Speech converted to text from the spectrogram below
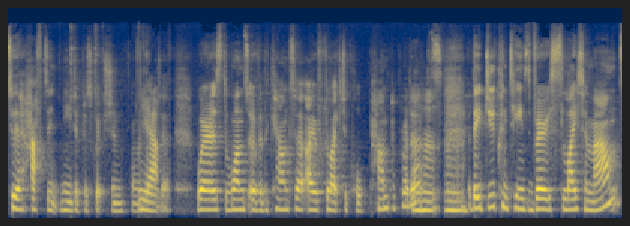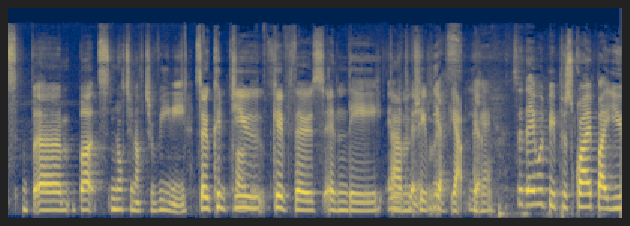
to have to need a prescription from a Yeah. doctor. Whereas the ones over the counter, I would like to call pamper products. Mm-hmm, They do contain very slight amounts, um, but not enough to really. So could you give those in the, In the um, clinic, treatment? yes, Yeah. yeah. Okay. So they would be prescribed by you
